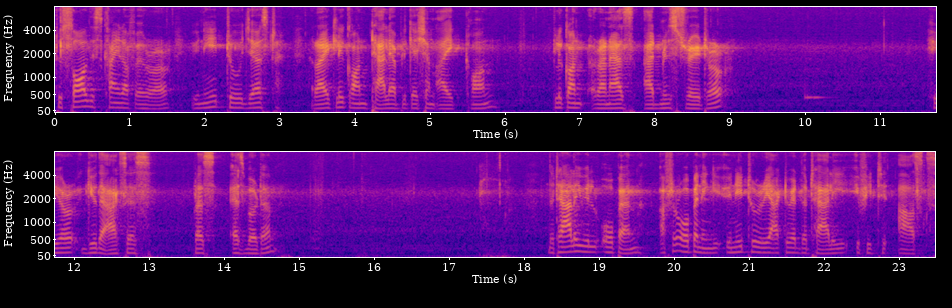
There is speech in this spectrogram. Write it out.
to solve this kind of error, you need to just right click on Tally application icon, click on Run as Administrator. Here, give the access, press S button. The Tally will open. After opening you need to reactivate the tally if it asks.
